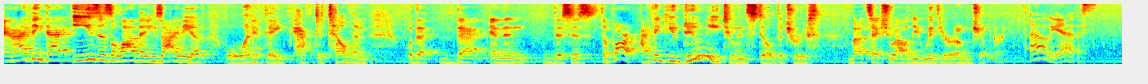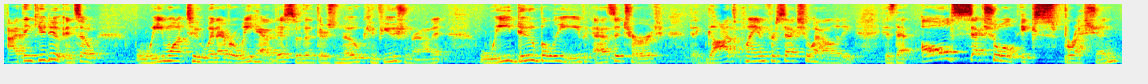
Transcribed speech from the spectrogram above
and I think that eases a lot of the anxiety of, well, what if they have to tell them well, that that and then this is the part. I think you do need to instill the truth about sexuality with your own children. oh yes. I think you do. And so we want to, whenever we have this, so that there's no confusion around it, we do believe as a church that God's plan for sexuality is that all sexual expression,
